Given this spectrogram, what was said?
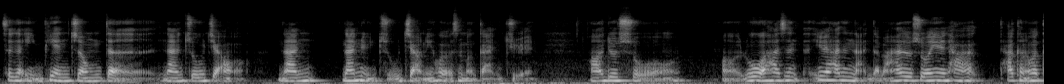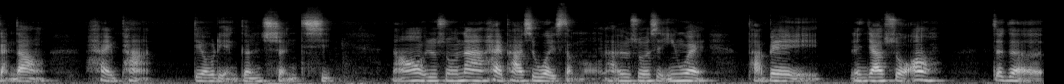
这个影片中的男主角、男男女主角，你会有什么感觉？然后就说，呃，如果他是因为他是男的嘛，他就说，因为他他可能会感到害怕、丢脸跟生气。然后我就说，那害怕是为什么？他就说是因为怕被人家说，哦，这个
